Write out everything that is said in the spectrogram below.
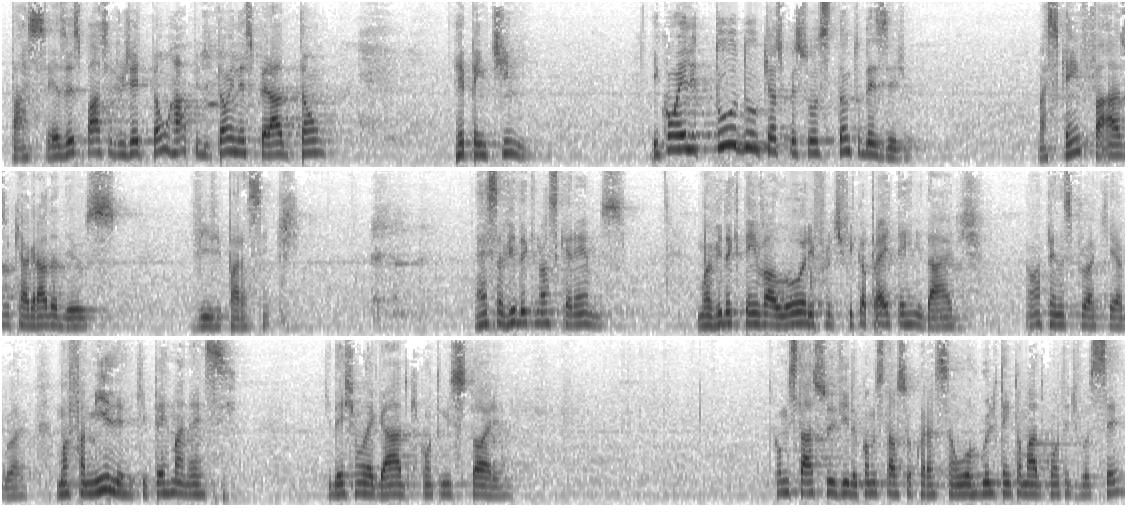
passa. E às vezes passa de um jeito tão rápido, tão inesperado, tão repentino. E com ele tudo o que as pessoas tanto desejam. Mas quem faz o que agrada a Deus vive para sempre. Essa vida que nós queremos. Uma vida que tem valor e frutifica para a eternidade. Não apenas para o aqui e agora. Uma família que permanece. Que deixa um legado, que conta uma história. Como está a sua vida? Como está o seu coração? O orgulho tem tomado conta de você?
